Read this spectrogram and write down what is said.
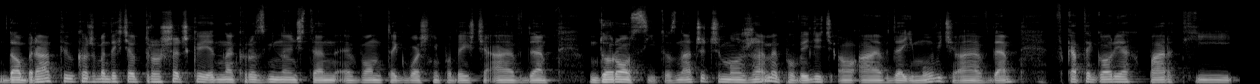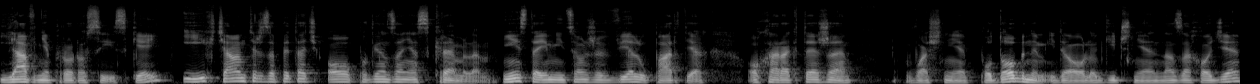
dobra, tylko że będę chciał troszeczkę jednak rozwinąć ten wątek właśnie podejścia AfD do Rosji. To znaczy, czy możemy powiedzieć o AfD i mówić o AfD w kategoriach partii jawnie prorosyjskiej? I chciałem też zapytać o powiązania z Kremlem. Nie jest tajemnicą, że w wielu partiach o charakterze właśnie podobnym ideologicznie na Zachodzie,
